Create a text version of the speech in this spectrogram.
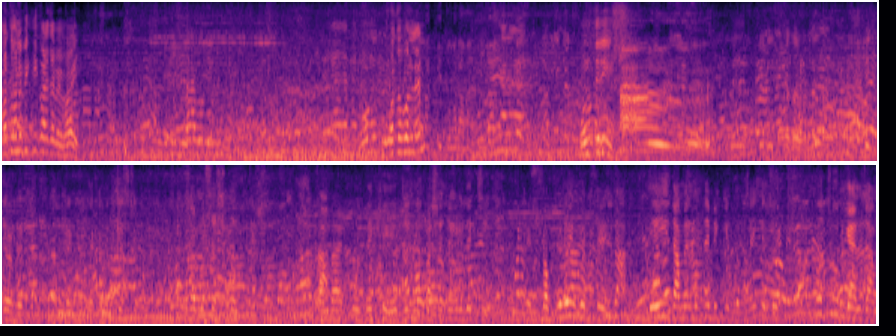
কত হলে বিক্রি করা যাবে ভাই? কত বললেন? উনত্রিশ। উনত্রিশ বিক্রি হবে। দেখানোর চেষ্টা করি সর্বশেষ উনত্রিশ। তো আমরা একটু দেখি যে পাশে যেগুলো দেখছি সবগুলোই হচ্ছে এই দামের মধ্যে বিক্রি করছে কিন্তু প্রচুর গ্যাঞ্জাম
